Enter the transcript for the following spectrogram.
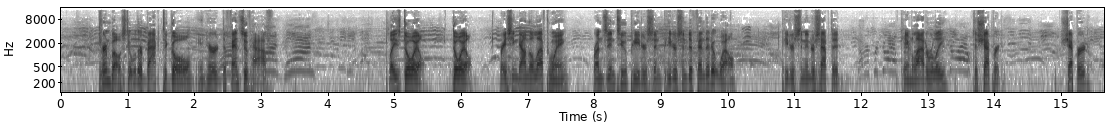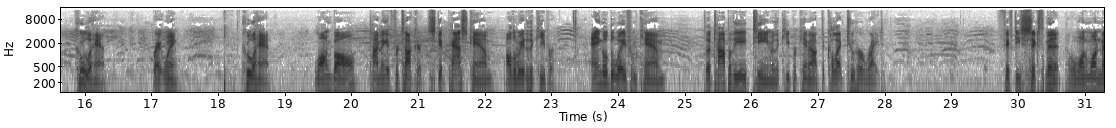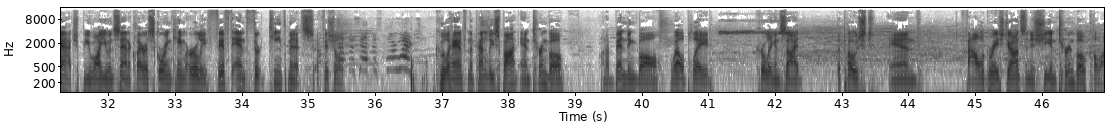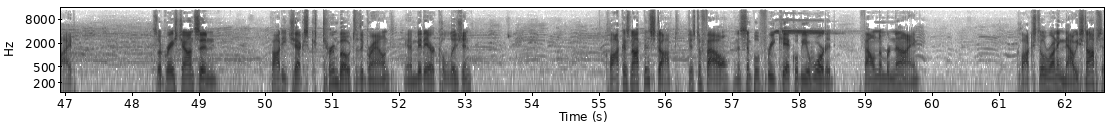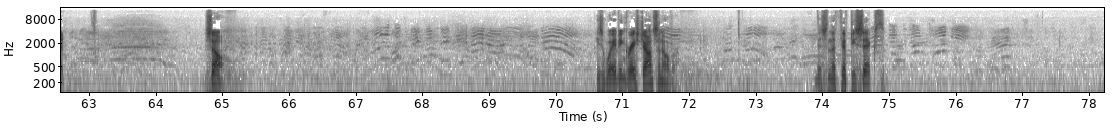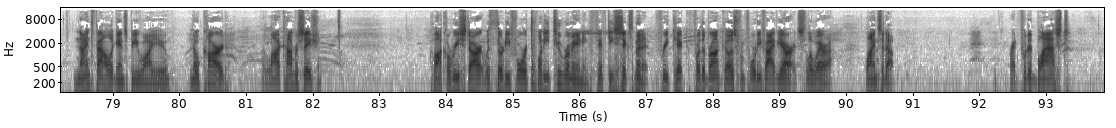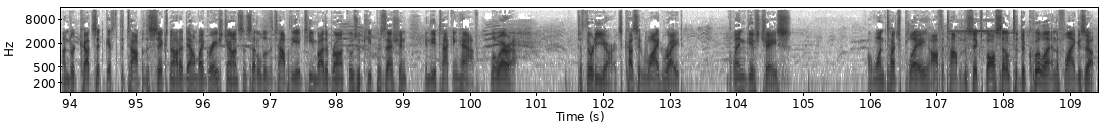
Turnbow still with her back to goal in her defensive half. Plays Doyle. Doyle racing down the left wing. Runs into Peterson. Peterson defended it well. Peterson intercepted. Came laterally to Shepard. Shepard, Colohan, right wing. Colohan, long ball, timing it for Tucker. Skip past Cam, all the way to the keeper. Angled away from Cam to the top of the 18, where the keeper came out to collect to her right. 56th minute of a 1 1 match. BYU and Santa Clara. Scoring came early, 5th and 13th minutes officially. Colohan from the penalty spot, and Turnbow on a bending ball, well played, curling inside the post, and foul Grace Johnson as she and Turnbow collide. So Grace Johnson body checks Turnbow to the ground in a midair collision. Clock has not been stopped, just a foul, and a simple free kick will be awarded. Foul number nine. Clock still running, now he stops it. So, He's waving Grace Johnson over. This in the 56th. Ninth foul against BYU. No card, but a lot of conversation. Clock will restart with 34 22 remaining. 56th minute. Free kick for the Broncos from 45 yards. Loera lines it up. Right footed blast undercuts it, gets to the top of the six, knotted down by Grace Johnson, settled to the top of the 18 by the Broncos, who keep possession in the attacking half. Loera to 30 yards, cuts it wide right. Glenn gives chase. A one touch play off the top of the six, ball settled to D'Aquila, and the flag is up.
